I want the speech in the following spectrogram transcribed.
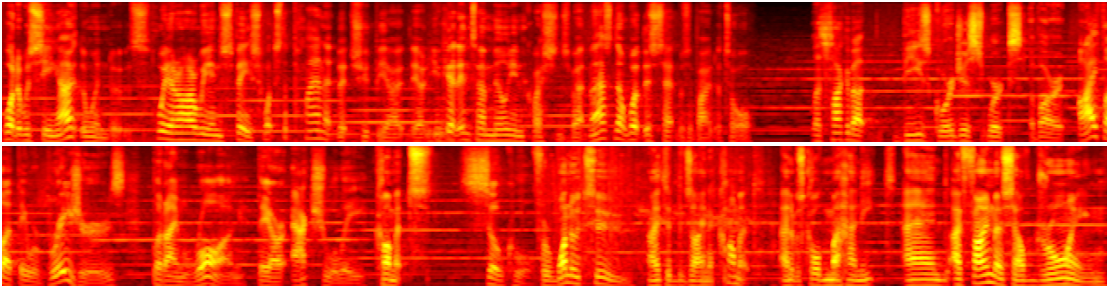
what are we seeing out the windows? Where are we in space? What's the planet that should be out there? You mm-hmm. get into a million questions about it. And that's not what this set was about at all. Let's talk about these gorgeous works of art. I thought they were braziers, but I'm wrong. They are actually Comets. so cool. For 102, I had to design a comet, and it was called M'hanit. And I found myself drawing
